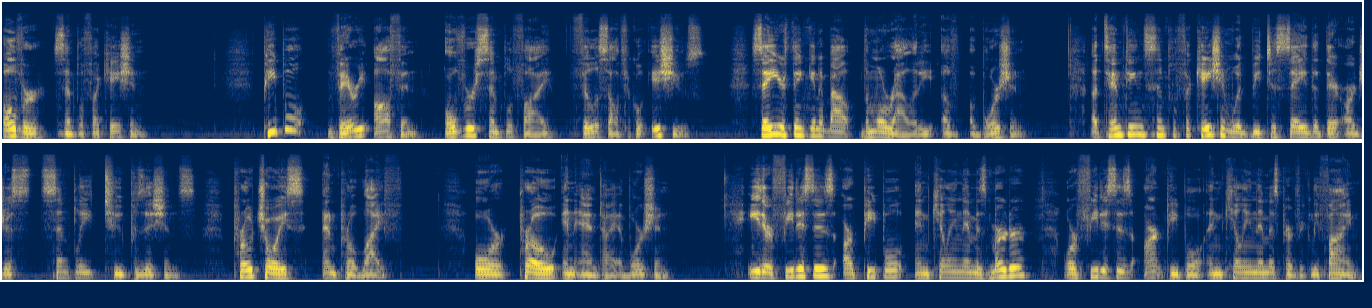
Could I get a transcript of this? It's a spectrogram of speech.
Oversimplification. People very often oversimplify philosophical issues. Say you're thinking about the morality of abortion. Attempting simplification would be to say that there are just simply two positions pro choice and pro life, or pro and anti abortion. Either fetuses are people and killing them is murder, or fetuses aren't people and killing them is perfectly fine.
